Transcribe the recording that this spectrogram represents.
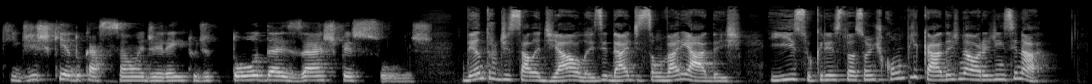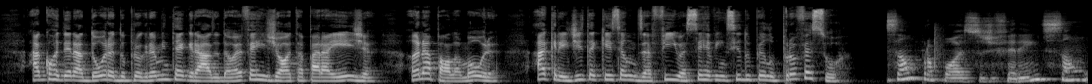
que diz que educação é direito de todas as pessoas. Dentro de sala de aula, as idades são variadas e isso cria situações complicadas na hora de ensinar. A coordenadora do Programa Integrado da UFRJ para a EJA, Ana Paula Moura, acredita que esse é um desafio a ser vencido pelo professor. São propósitos diferentes, são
